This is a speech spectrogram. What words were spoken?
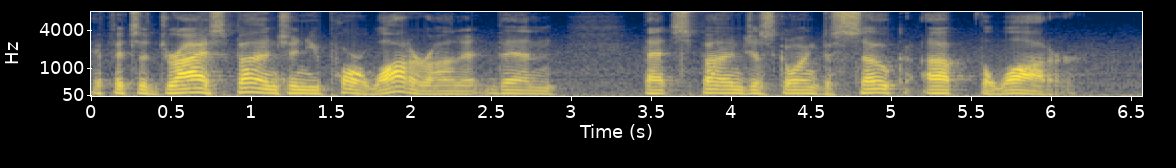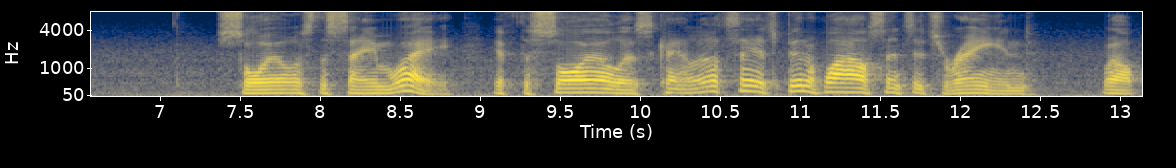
If it's a dry sponge and you pour water on it, then that sponge is going to soak up the water. Soil is the same way. If the soil is, let's say it's been a while since it's rained, well,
